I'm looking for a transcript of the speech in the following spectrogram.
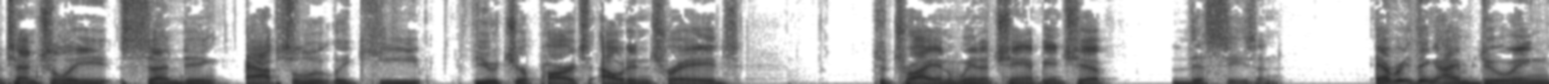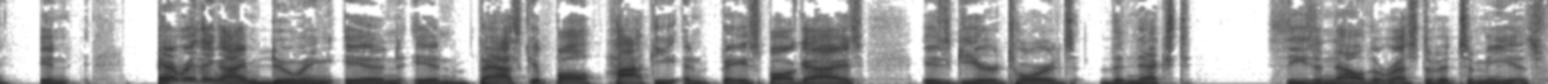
potentially sending absolutely key future parts out in trades to try and win a championship this season. Everything I'm doing in everything I'm doing in in basketball, hockey, and baseball, guys, is geared towards the next season now. The rest of it to me is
